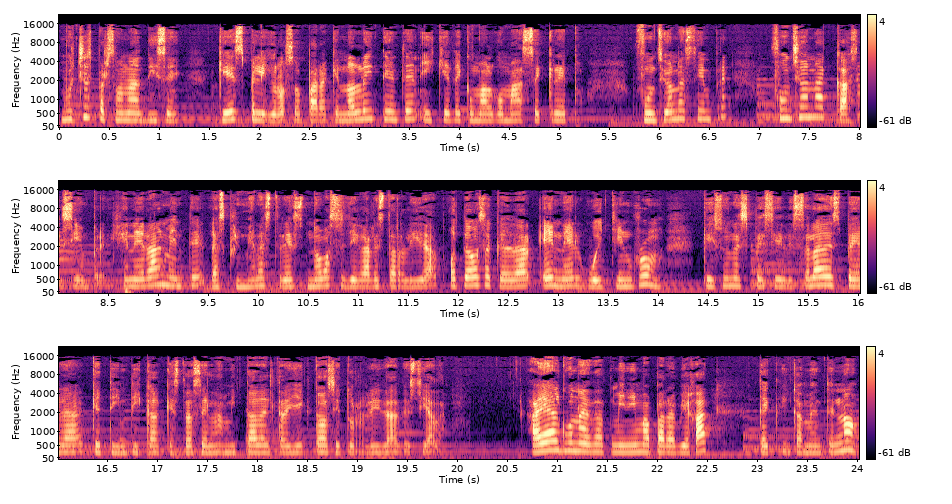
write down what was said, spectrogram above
Muchas personas dicen que es peligroso para que no lo intenten y quede como algo más secreto. ¿Funciona siempre? Funciona casi siempre. Generalmente las primeras tres no vas a llegar a esta realidad o te vas a quedar en el waiting room, que es una especie de sala de espera que te indica que estás en la mitad del trayecto hacia tu realidad deseada. ¿Hay alguna edad mínima para viajar? Técnicamente no,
